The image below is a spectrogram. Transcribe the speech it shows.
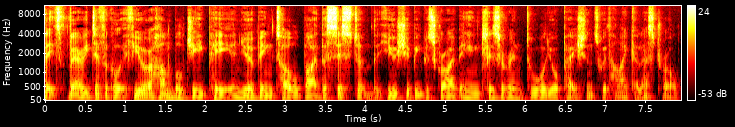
it's very difficult if you're a humble GP and you're being told by the system that you should be prescribing inclisiran to all your patients with high cholesterol.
